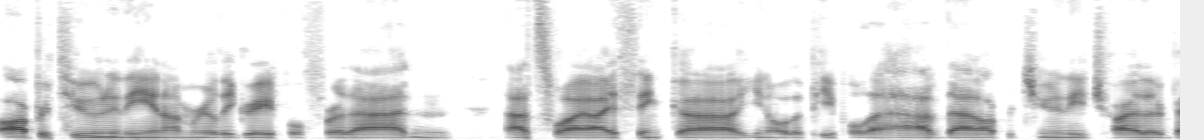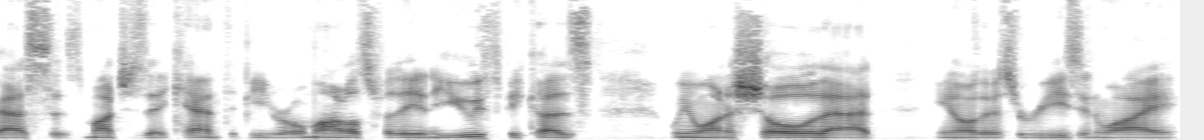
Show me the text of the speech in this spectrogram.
opportunity. And I'm really grateful for that. And that's why I think uh, you know the people that have that opportunity try their best as much as they can to be role models for the youth because we want to show that you know there's a reason why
